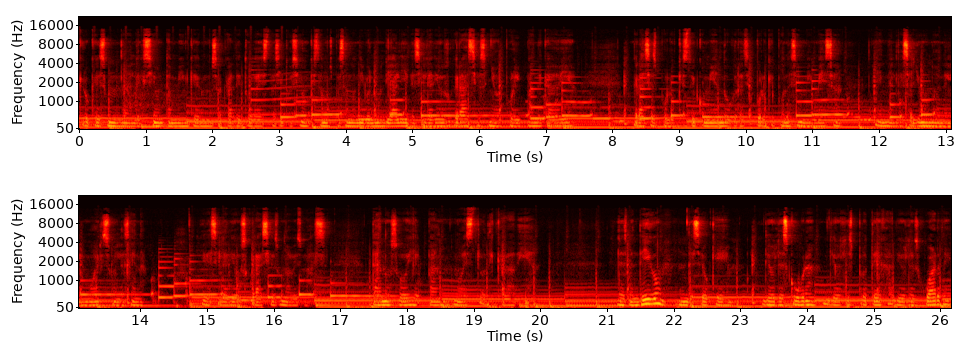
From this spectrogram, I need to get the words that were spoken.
Creo que es una lección también que debemos sacar de toda esta situación que estamos pasando a nivel mundial y decirle a Dios gracias Señor por el pan de cada día. Gracias por lo que estoy comiendo, gracias por lo que pones en mi mesa, en el desayuno, en el almuerzo, en la cena y decirle a Dios gracias una vez más. Danos hoy el pan nuestro de cada día. Les bendigo, deseo que Dios les cubra, Dios les proteja, Dios les guarde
